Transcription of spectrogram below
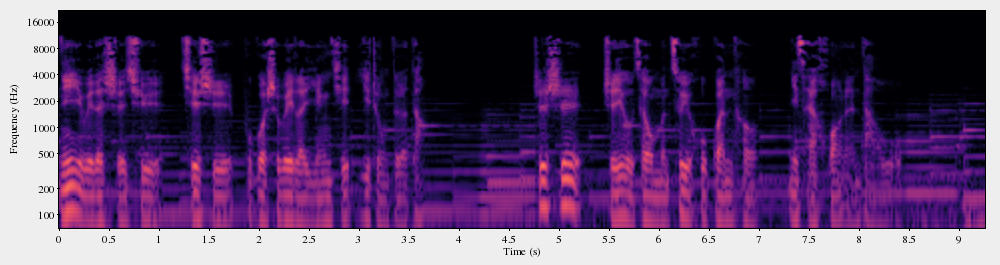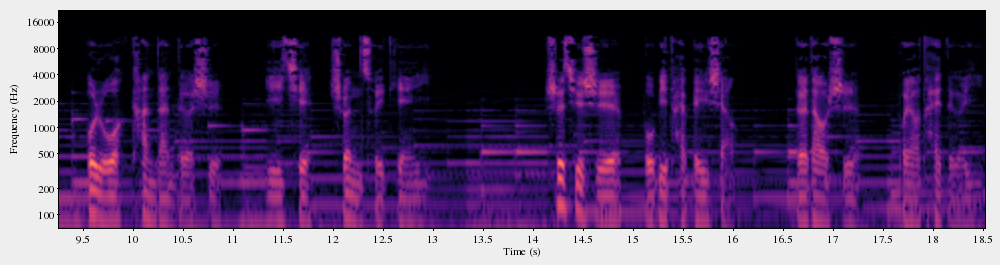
你以为的失去，其实不过是为了迎接一种得到。只是只有在我们最后关头，你才恍然大悟。不如看淡得失，一切顺随天意。失去时不必太悲伤，得到时不要太得意。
